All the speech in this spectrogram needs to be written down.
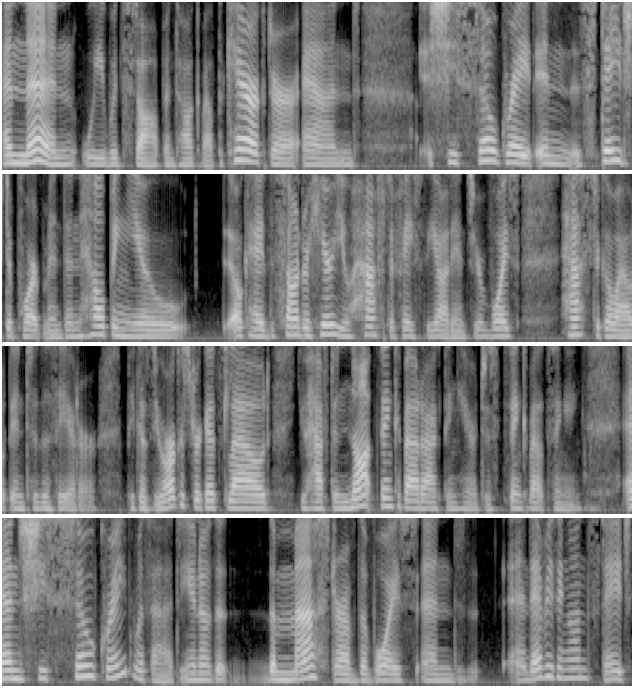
And then we would stop and talk about the character and she's so great in stage deportment and helping you okay, Sondra, here you have to face the audience. Your voice has to go out into the theater because the orchestra gets loud. You have to not think about acting here, just think about singing. And she's so great with that. You know, the the master of the voice and and everything on stage.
